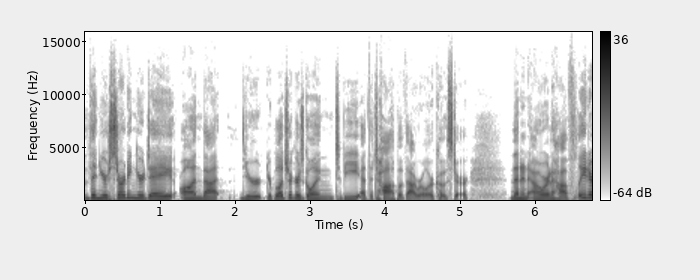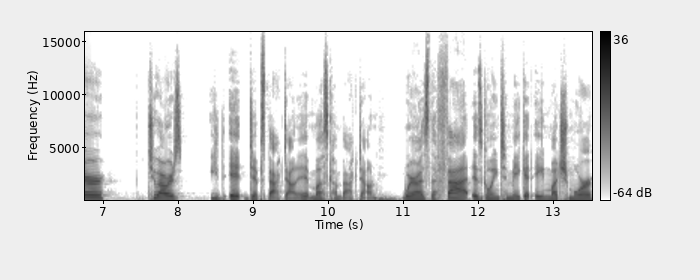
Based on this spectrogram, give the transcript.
then you're starting your day on that your your blood sugar is going to be at the top of that roller coaster. Then an hour and a half later, 2 hours it dips back down. It must come back down. Whereas the fat is going to make it a much more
